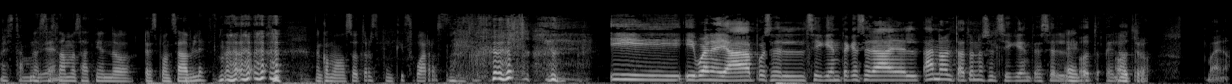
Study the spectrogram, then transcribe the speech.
Está muy Nos bien. estamos haciendo responsables. no como vosotros, punkis guarros. Y, y bueno, ya pues el siguiente que será el... Ah, no, el tatu no es el siguiente, es el, El otro, el otro. otro. Bueno,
